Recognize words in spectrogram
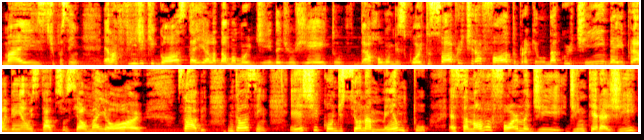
Mas, tipo assim, ela finge que gosta e ela dá uma mordida de um jeito, arruma um biscoito só pra tirar foto, para aquilo dar curtida e pra ela ganhar um status social maior, sabe? Então, assim, este condicionamento, essa nova forma de, de interagir,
